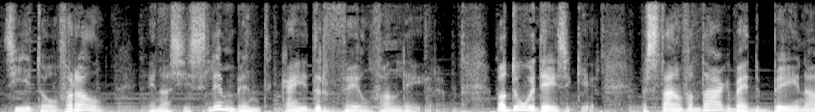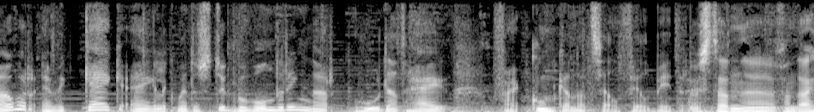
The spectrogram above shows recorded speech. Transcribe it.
zie je het overal. En als je slim bent, kan je er veel van leren. Wat doen we deze keer? We staan vandaag bij de beenhouwer en we kijken eigenlijk met een stuk bewondering naar hoe dat hij... Enfin, Koen kan dat zelf veel beter We staan eh, vandaag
